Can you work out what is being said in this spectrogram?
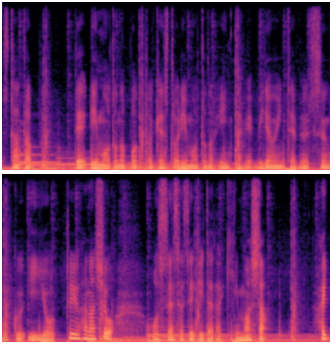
スタートアップで、リモートのポッドキャスト、リモートのインタビュー、ビデオインタビュー、すごくいいよという話をお伝えさせていただきました。はい。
